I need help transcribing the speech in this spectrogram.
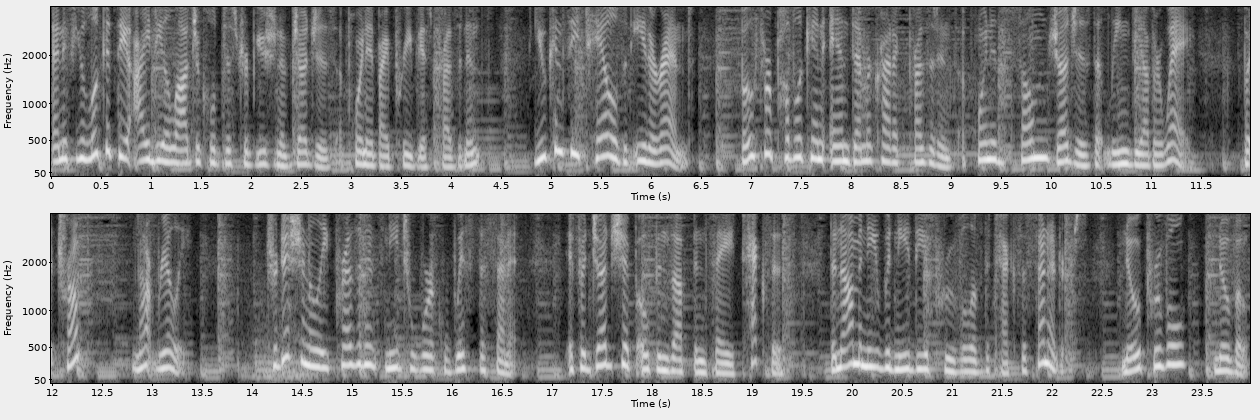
And if you look at the ideological distribution of judges appointed by previous presidents, you can see tails at either end. Both Republican and Democratic presidents appointed some judges that leaned the other way, but Trump, not really. Traditionally, presidents need to work with the Senate. If a judgeship opens up in, say, Texas, the nominee would need the approval of the Texas senators. No approval, no vote.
